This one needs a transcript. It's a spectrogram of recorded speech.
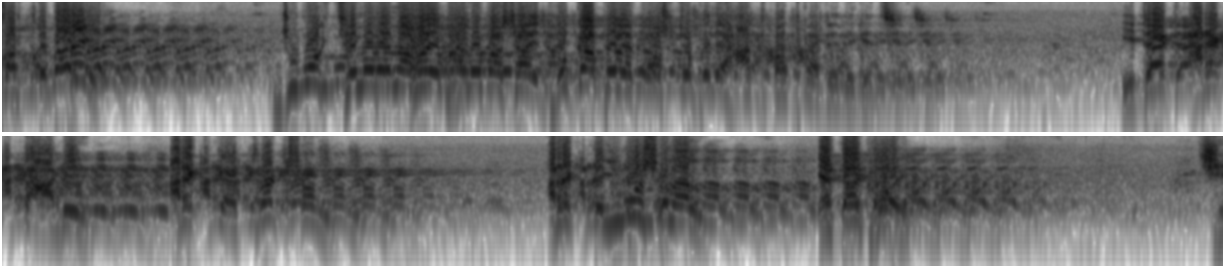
ছাড়তে পারে। যুবক ছেলেরা না হয় ভালোবাসায় ধোকা পেলে, কষ্ট পেলে হাত হাত কাটে দেখেছে। এটা আরেকটা আবেগ, আরেকটা অ্যাট্রাকশন আরেকটা ইমোশনাল অ্যাটাক হয়। সে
